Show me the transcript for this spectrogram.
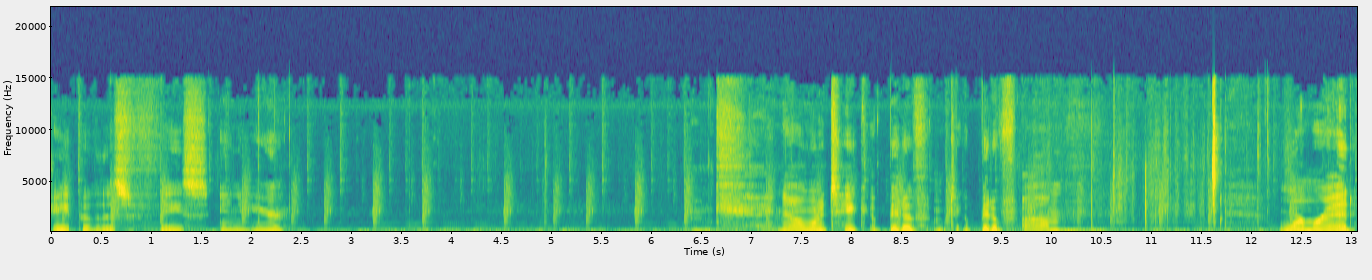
shape of this face in here. Okay, now I want to take a bit of take a bit of um, warm red.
